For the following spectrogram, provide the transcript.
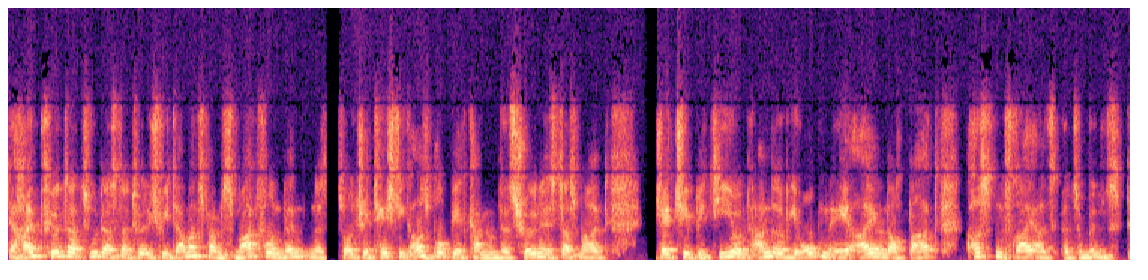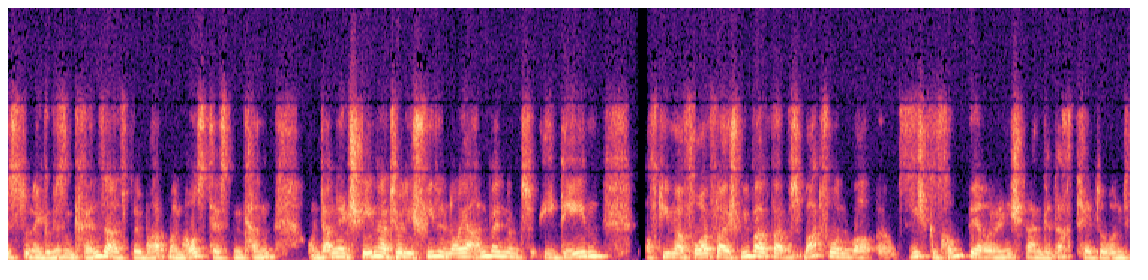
Der Hype führt dazu, dass natürlich wie damals beim Smartphone, wenn eine solche Technik ausprobiert kann. Und das Schöne ist, dass man halt ChatGPT und andere wie OpenAI und auch BART kostenfrei als äh, zumindest bis zu einer gewissen Grenze als Privatmann austesten kann. Und dann entstehen natürlich viele neue Anwendungsideen, auf die man vorher vielleicht wie beim Smartphone überhaupt nicht gekommen wäre oder nicht daran gedacht hätte. Und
